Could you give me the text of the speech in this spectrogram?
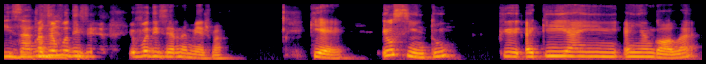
exatamente. Mas eu vou dizer, eu vou dizer na mesma, que é, eu sinto que aqui em, em Angola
